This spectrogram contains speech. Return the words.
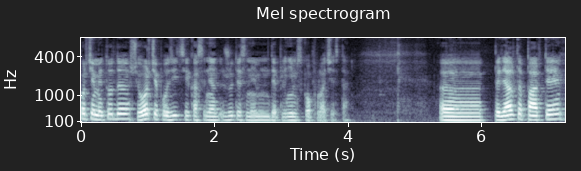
orice metodă și orice poziție ca să ne ajute să ne îndeplinim scopul acesta. Uh, pe de altă parte,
